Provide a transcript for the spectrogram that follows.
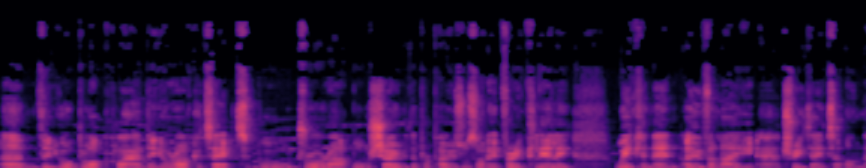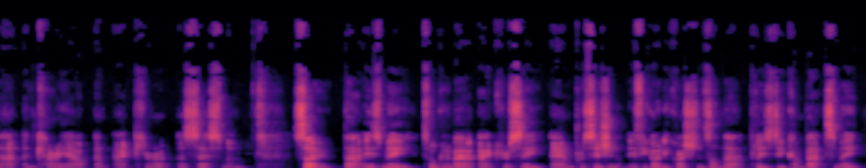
Um, that your block plan that your architect will draw up will show the proposals on it very clearly. We can then overlay our tree data on that and carry out an accurate assessment. So that is me talking about accuracy and precision. If you've got any questions on that, please do come back to me.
